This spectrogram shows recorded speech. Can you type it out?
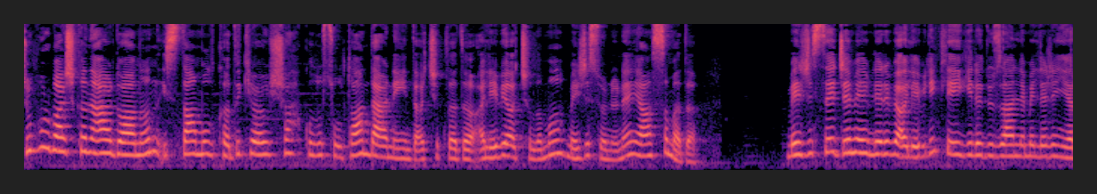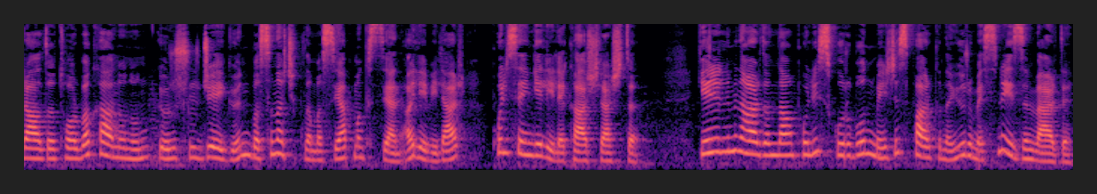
Cumhurbaşkanı Erdoğan'ın İstanbul Kadıköy Şahkulu Sultan Derneği'nde açıkladığı Alevi açılımı meclis önüne yansımadı. Mecliste cemevleri ve Alevilikle ilgili düzenlemelerin yer aldığı torba kanunun görüşüleceği gün basın açıklaması yapmak isteyen Aleviler polis engeliyle karşılaştı. Gerilimin ardından polis grubun meclis parkına yürümesine izin verdi.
